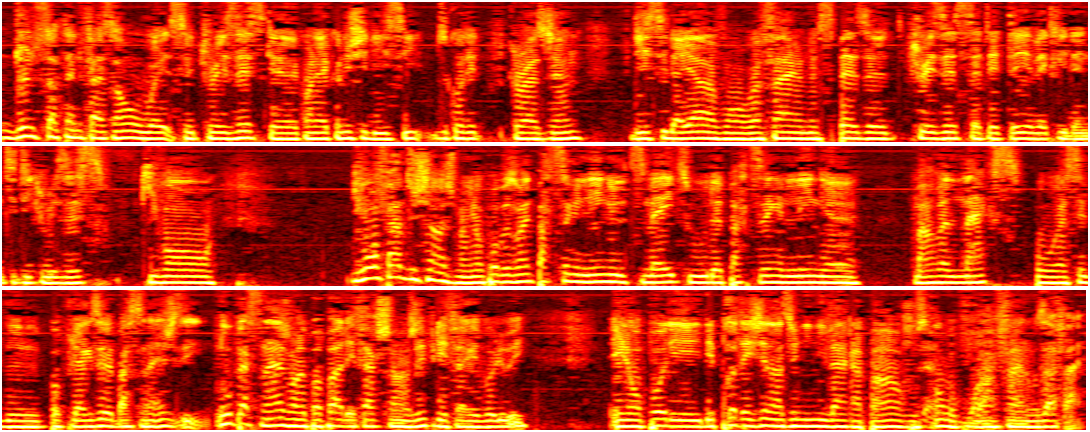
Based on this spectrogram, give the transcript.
D'une certaine façon, oui, c'est Crisis que- qu'on a connu chez DC, du côté de CrossGen. DC d'ailleurs vont refaire une espèce de Crisis cet été avec l'Identity Crisis, qui vont ils vont faire du changement. Ils n'ont pas besoin de partir une ligne Ultimate ou de partir une ligne euh, Marvel Max pour essayer de populariser le personnage. Nos personnages, on n'a pas peur de les faire changer puis de les faire évoluer. Et non pas les, les protéger dans un univers à part où on va pouvoir faire nos affaires.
